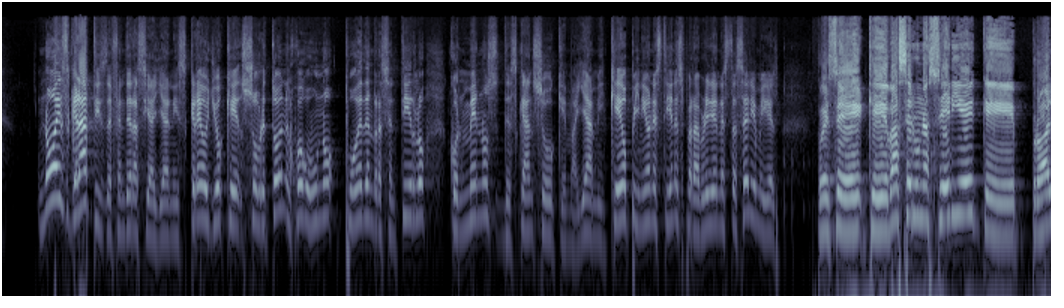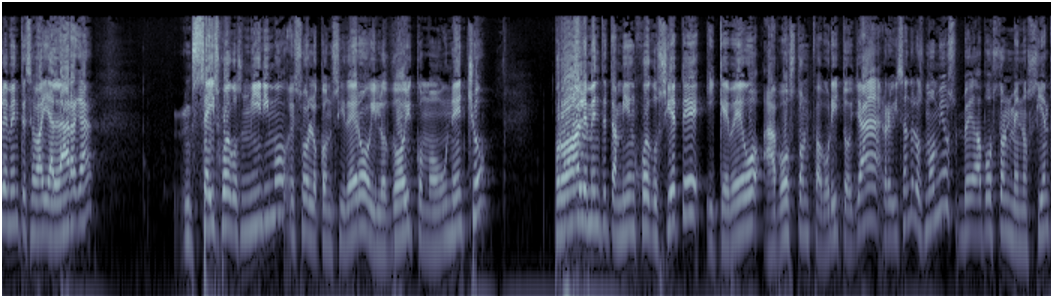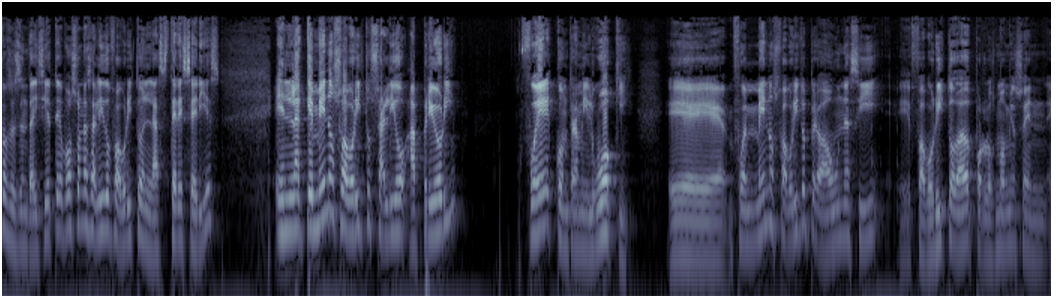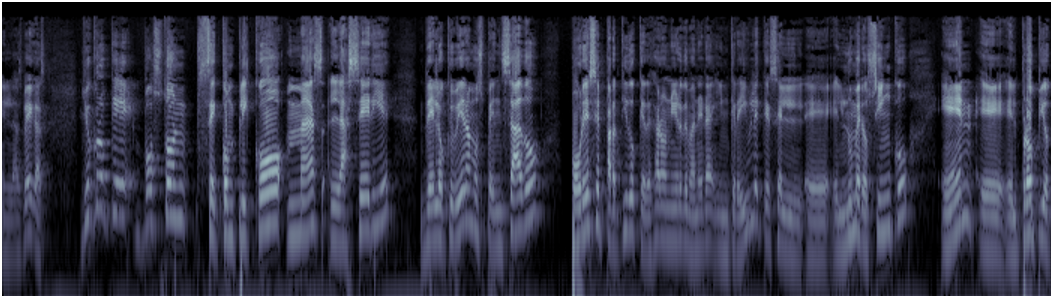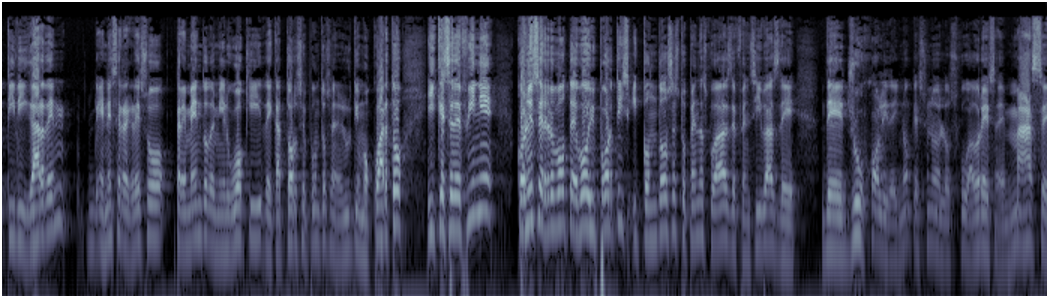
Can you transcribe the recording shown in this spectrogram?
no es gratis defender hacia Yanis. Creo yo que, sobre todo en el juego 1, pueden resentirlo con menos descanso que Miami. ¿Qué opiniones tienes para abrir en esta serie, Miguel? Pues eh, que va a ser una serie que probablemente se vaya larga. Seis juegos mínimo, eso lo considero y lo doy como un hecho. Probablemente también juego 7 y que veo a Boston favorito. Ya revisando los momios, veo a Boston menos 167. Boston ha salido favorito en las tres series. En la que menos favorito salió a priori fue contra Milwaukee. Eh, fue menos favorito, pero aún así eh, favorito dado por los momios en, en Las Vegas. Yo creo que Boston se complicó más la serie de lo que hubiéramos pensado por ese partido que dejaron ir de manera increíble, que es el, eh, el número 5 en eh, el propio TD Garden en ese regreso tremendo de Milwaukee de 14 puntos en el último cuarto y que se define con ese rebote de Bobby Portis y con dos estupendas jugadas defensivas de, de Drew Holiday, ¿no? Que es uno de los jugadores eh, más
